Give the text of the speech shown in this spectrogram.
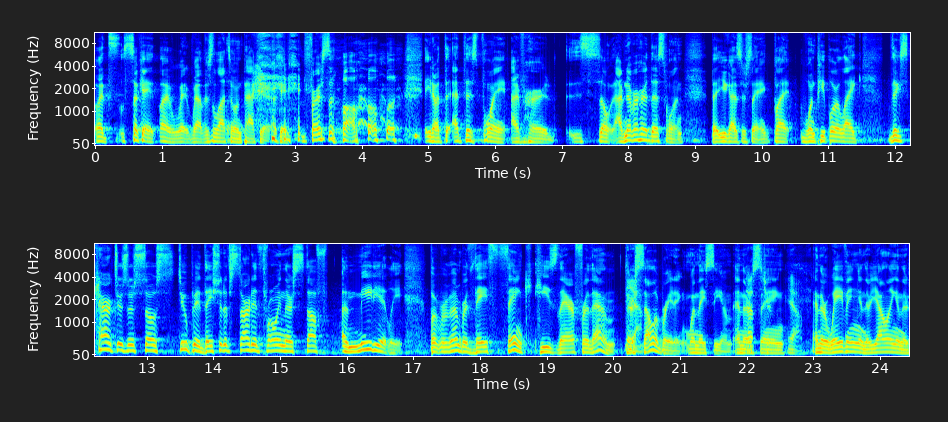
it's, it's okay. Wait, wait, wow, there's a lot to unpack here. Okay, first of all, you know, at, the, at this point, I've heard so I've never heard this one that you guys are saying, but when people are like, these characters are so stupid, they should have started throwing their stuff immediately. But remember, they think he's there for them. They're Yeah. celebrating when they see him, and they're That's true. saying, Yeah. and they're waving and they're yelling and they're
